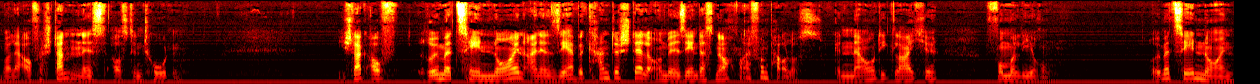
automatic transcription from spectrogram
weil er auferstanden ist aus den Toten. Ich schlage auf Römer 10,9 eine sehr bekannte Stelle und wir sehen das nochmal von Paulus. Genau die gleiche Formulierung. Römer 10,9.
